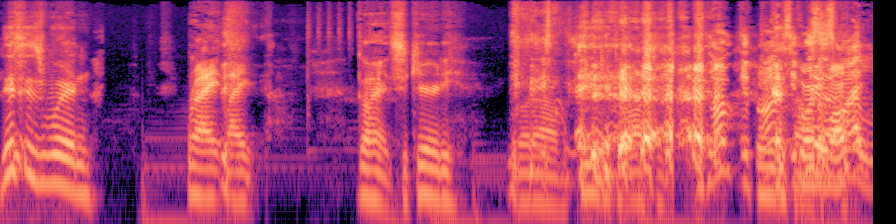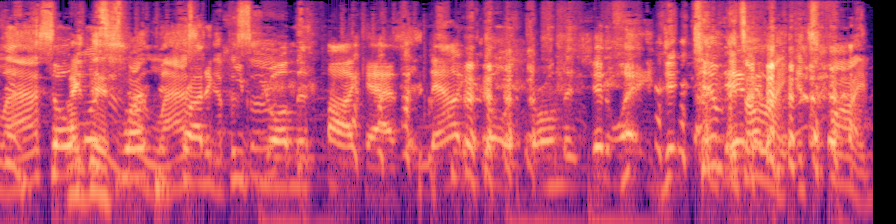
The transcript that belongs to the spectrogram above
this is when, right? Like, go ahead, security. But, um, if I'm, if, I'm, if this is him off. my I last, so like this. work my to try last to keep you on this podcast, and now you're going throwing this shit away. Di- Tim, it's all right. It's fine.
